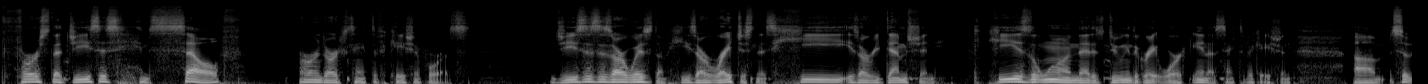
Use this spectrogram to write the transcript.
first that Jesus himself earned our sanctification for us. Jesus is our wisdom. He's our righteousness. He is our redemption. He is the one that is doing the great work in us, sanctification. Um, so,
